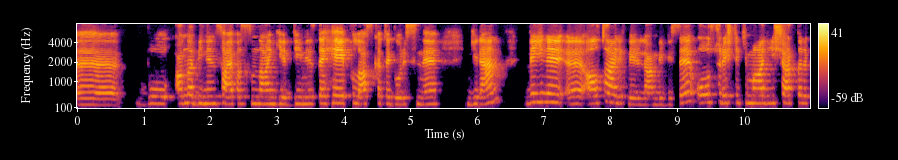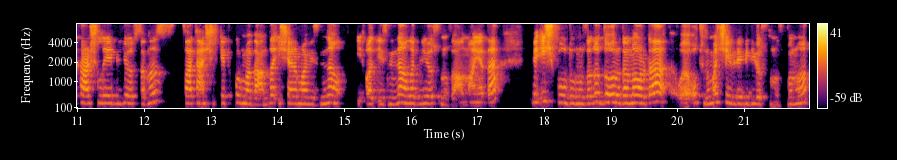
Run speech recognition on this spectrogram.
e, bu ANABİ'nin sayfasından girdiğinizde H plus kategorisine giren ve yine e, 6 aylık verilen bir vize. O süreçteki mali şartları karşılayabiliyorsanız zaten şirket kurmadan da iş arama iznini, iznini alabiliyorsunuz Almanya'da. Ve iş bulduğunuzda da doğrudan orada e, oturuma çevirebiliyorsunuz bunu.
